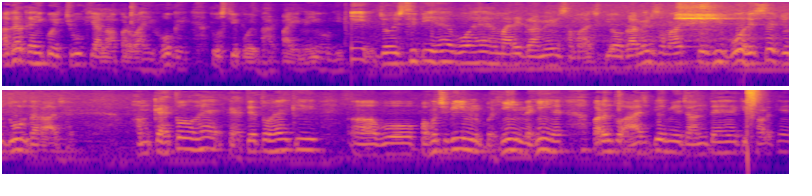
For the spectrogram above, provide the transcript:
अगर कहीं कोई चूक या लापरवाही हो गई तो उसकी कोई भरपाई नहीं होगी। जो स्थिति है, वो है हमारे ग्रामीण समाज की, और ग्रामीण समाज के भी वो हिस्से जो दूर दराज है। हम कहते तो हैं, कहते तो हैं कि वो पहुँच भी हीन नहीं है, परंतु आज भी हम ये जानते हैं कि सड़कें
